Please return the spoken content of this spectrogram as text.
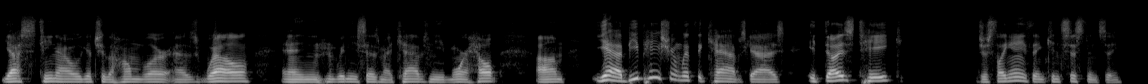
yes, Tina, I will get you the humbler as well. And Whitney says, my calves need more help. Um, yeah, be patient with the calves, guys. It does take, just like anything, consistency.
